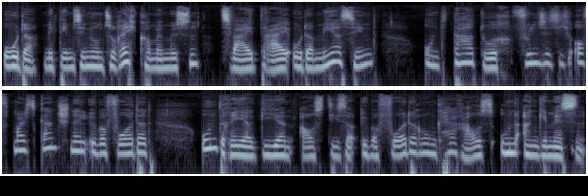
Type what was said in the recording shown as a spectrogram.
oder mit dem sie nun zurechtkommen müssen, zwei, drei oder mehr sind, und dadurch fühlen sie sich oftmals ganz schnell überfordert und reagieren aus dieser Überforderung heraus unangemessen.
